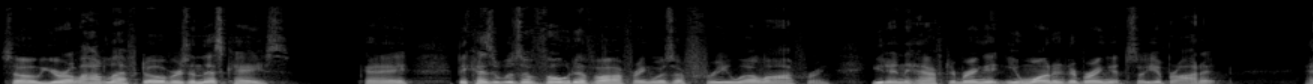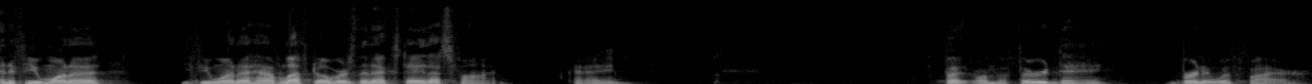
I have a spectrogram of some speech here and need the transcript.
So you're allowed leftovers in this case, okay? Because it was a votive offering, it was a free will offering. You didn't have to bring it, you wanted to bring it, so you brought it. And if you want to if you want to have leftovers the next day, that's fine. Okay? But on the third day, burn it with fire.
